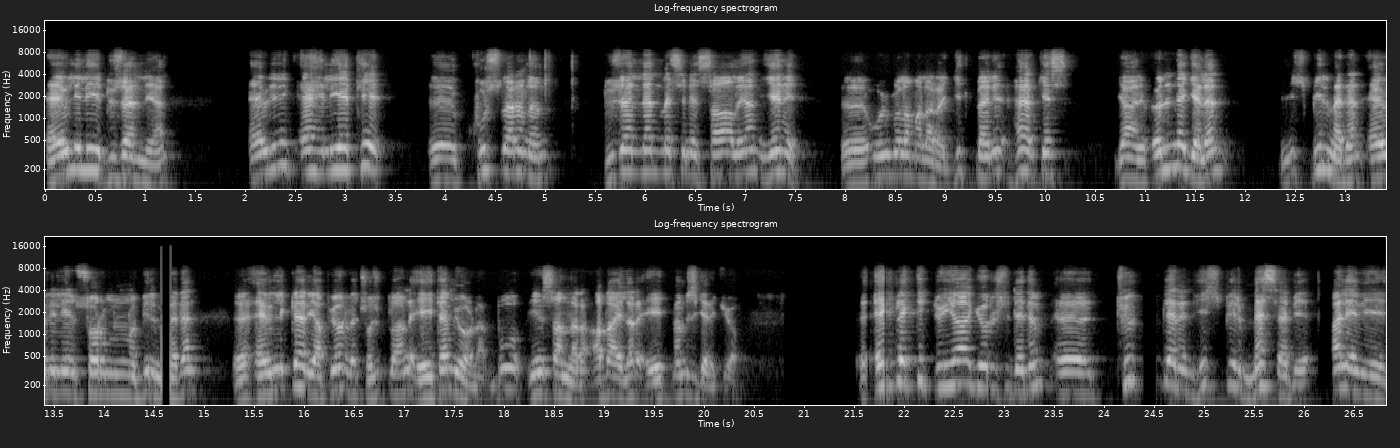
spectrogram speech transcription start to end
evliliği düzenleyen, evlilik ehliyeti e, kurslarının düzenlenmesini sağlayan yeni e, uygulamalara gitmeli. Herkes yani önüne gelen hiç bilmeden, evliliğin sorumluluğunu bilmeden e, evlilikler yapıyor ve çocuklarını eğitemiyorlar. Bu insanlara, adayları eğitmemiz gerekiyor. E, eklektik dünya görüşü dedim. E, Türklerin hiçbir mezhebi, Alevi,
